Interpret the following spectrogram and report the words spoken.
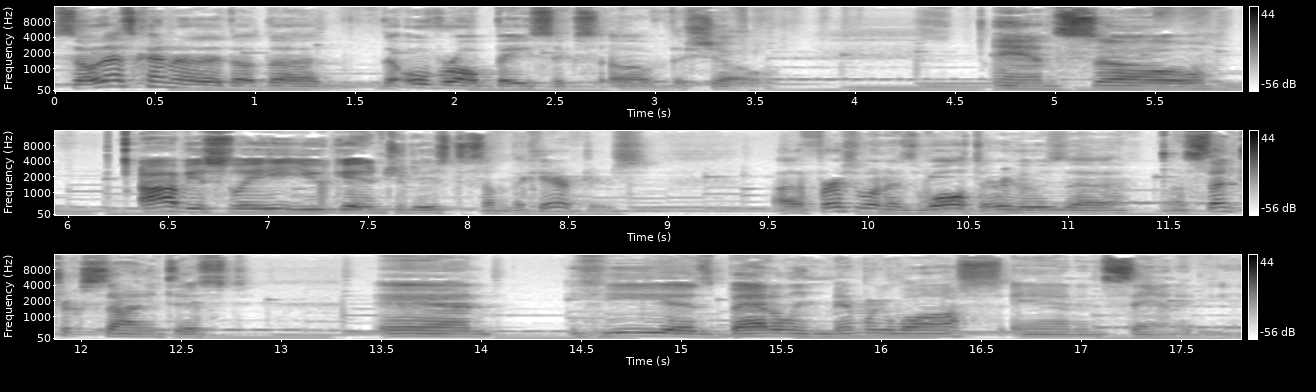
So that's kind of the, the, the overall basics of the show. And so, obviously, you get introduced to some of the characters. Uh, the first one is Walter, who's a eccentric scientist, and he is battling memory loss and insanity.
